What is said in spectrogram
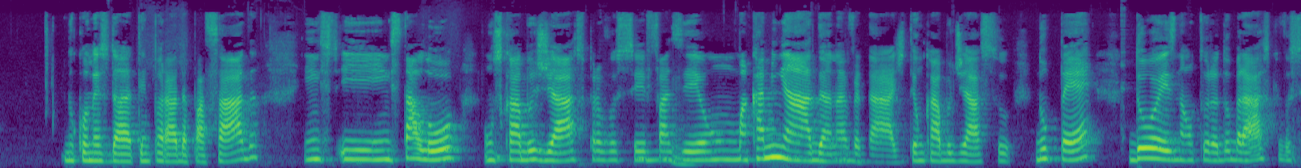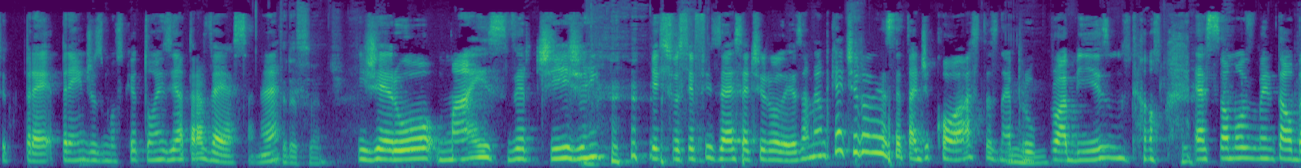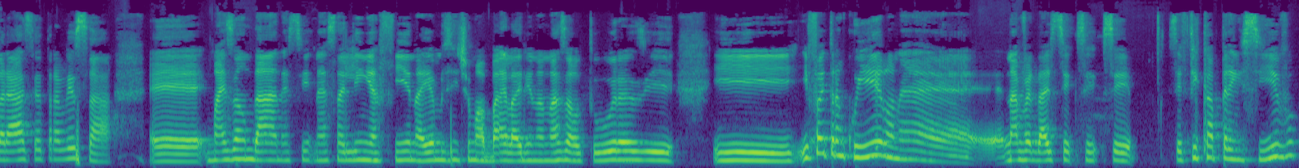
no começo da temporada passada e, e instalou uns cabos de aço para você uhum. fazer uma caminhada, na verdade. Tem um cabo de aço no pé, dois na altura do braço, que você pre prende os mosquetões e atravessa, né? Interessante. E gerou mais vertigem que se você fizesse a tirolesa mesmo, porque a tirolesa você tá de costas, né, pro, uhum. pro abismo, então é só movimentar o braço e atravessar. É, mas andar nesse, nessa linha fina, aí eu me senti uma bailarina nas alturas e e, e foi tranquilo, né? Na verdade, você fica apreensivo,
